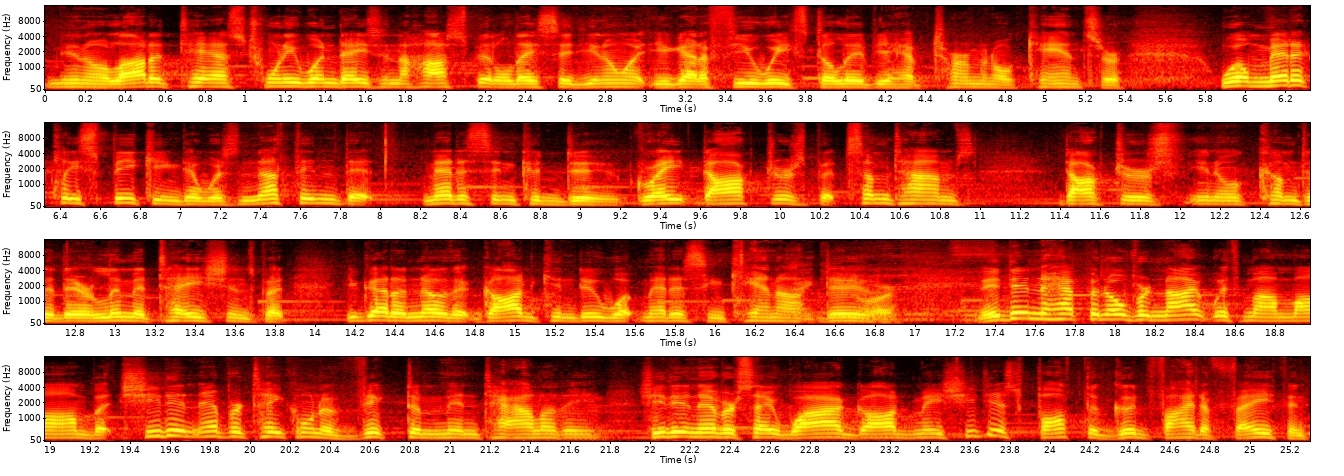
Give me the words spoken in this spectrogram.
know a lot of tests, 21 days in the hospital, they said, "You know what? You got a few weeks to live. You have terminal cancer." Well, medically speaking, there was nothing that medicine could do. Great doctors, but sometimes doctors, you know, come to their limitations. But you got to know that God can do what medicine cannot Thank do. it didn't happen overnight with my mom, but she didn't ever take on a victim mentality. She didn't ever say, Why God me? She just fought the good fight of faith. And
